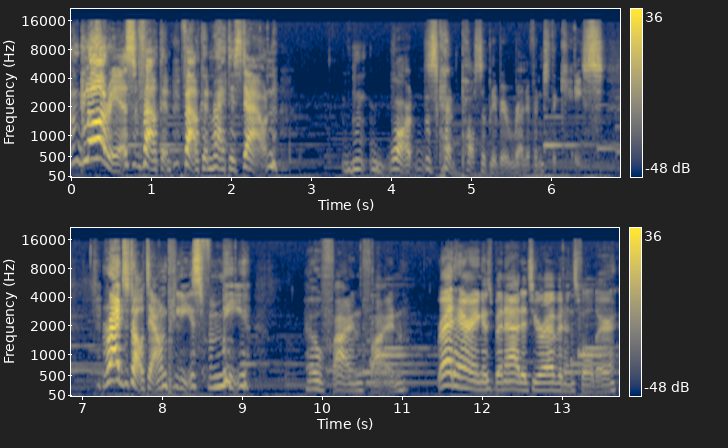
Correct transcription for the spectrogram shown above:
Glorious! Falcon, Falcon, write this down. What? This can't possibly be relevant to the case. Write it all down, please, for me. Oh, fine, fine. Red herring has been added to your evidence folder.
